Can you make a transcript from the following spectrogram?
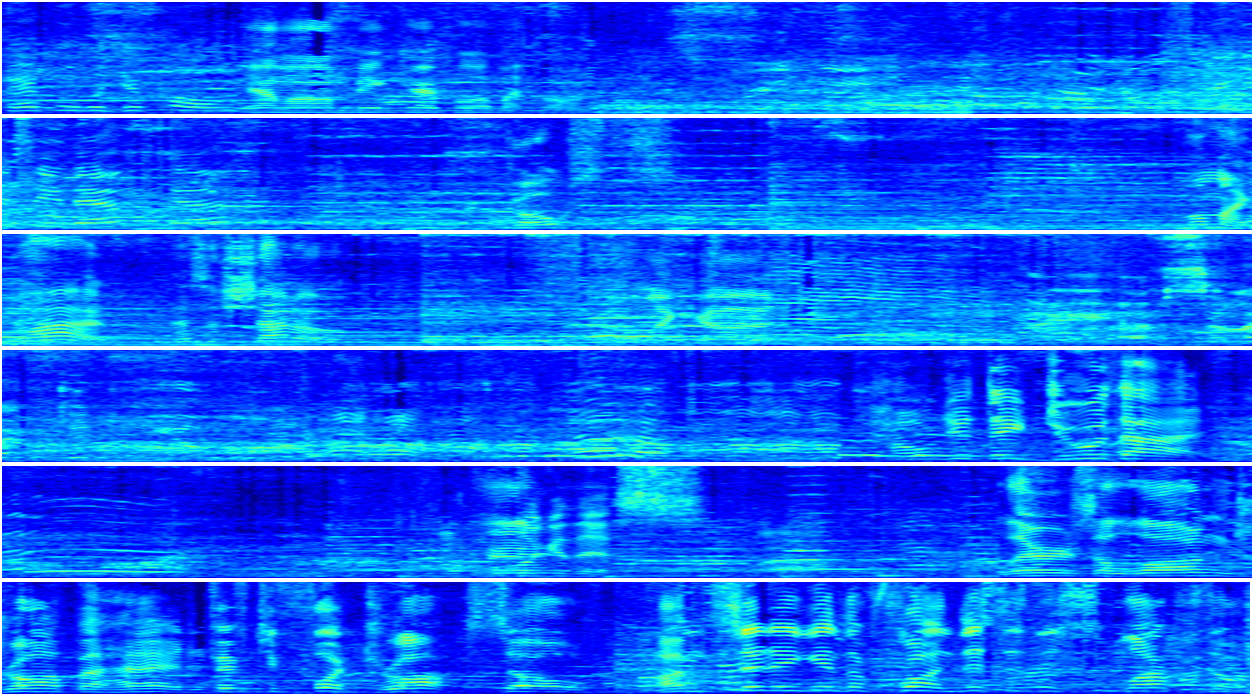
Careful with your phone. Yeah, mom, being careful with my phone. Can you see them? Yeah. Ghosts. Oh my god, that's a shadow. Oh my god. They have selected you. How did they do that? Look at this. Wow. There's a long drop ahead, 50 foot drop, so I'm sitting in the front. This is the splash zone.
